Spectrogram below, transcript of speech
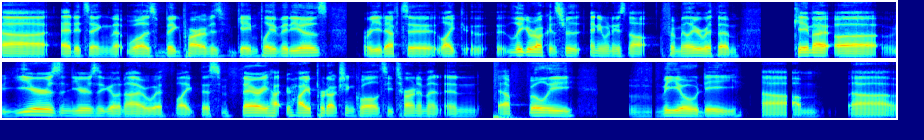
uh, editing that was a big part of his gameplay videos, where you'd have to like League of Rockets for anyone who's not familiar with them came out uh years and years ago now with like this very high, high production quality tournament in a fully VOD um uh,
